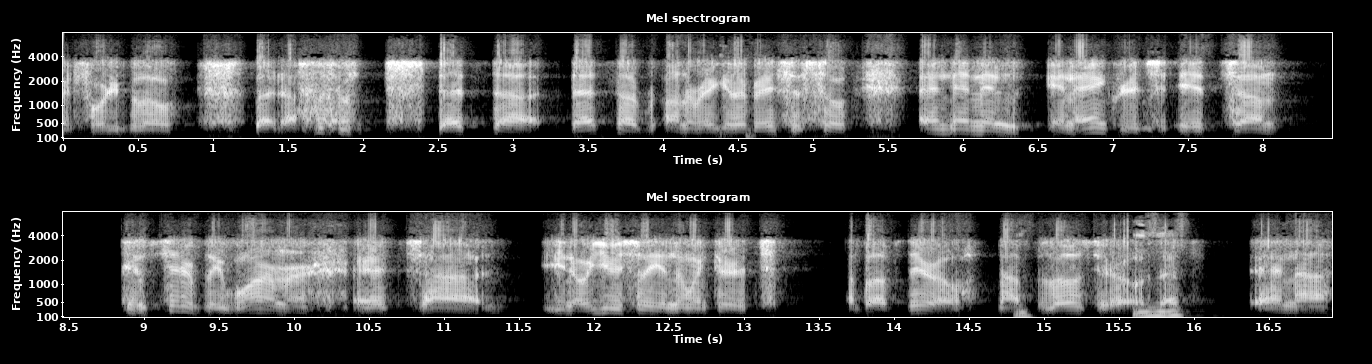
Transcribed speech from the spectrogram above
at 40 below. But uh, that's uh, that's uh, on a regular basis. So, and then in in Anchorage, it's um, considerably warmer. It's uh, you know usually in the winter it's above zero, not below 0 That's and uh,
